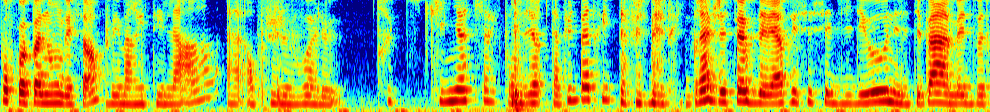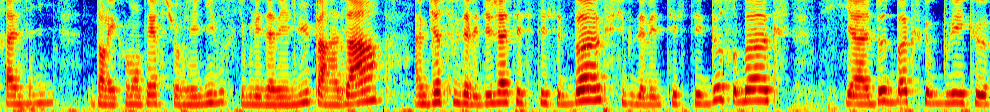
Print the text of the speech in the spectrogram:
pourquoi pas demander ça Je vais m'arrêter là. En plus, je vois le qui clignote là pour me dire t'as plus de batterie, t'as plus de batterie. Bref, j'espère que vous avez apprécié cette vidéo. N'hésitez pas à mettre votre avis dans les commentaires sur les livres si vous les avez lus par hasard, à me dire si vous avez déjà testé cette box, si vous avez testé d'autres box, s'il y a d'autres box que vous voulez que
